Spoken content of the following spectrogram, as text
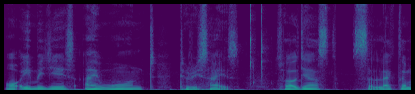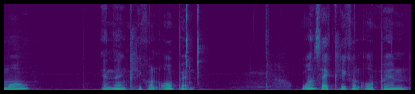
or images I want to resize. So I'll just select them all and then click on open. Once I click on open,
